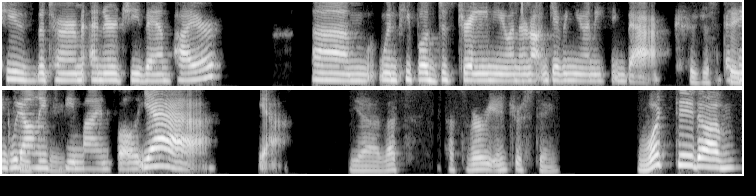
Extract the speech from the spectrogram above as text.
to use the term energy vampire um, when people just drain you and they're not giving you anything back They just i think we take, all need to be mindful yeah yeah Yeah, that's that's very interesting. What did um,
